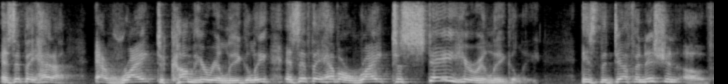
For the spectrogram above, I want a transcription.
as if they had a, a right to come here illegally, as if they have a right to stay here illegally, is the definition of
